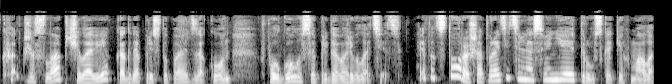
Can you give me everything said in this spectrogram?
«Как же слаб человек, когда приступает закон», — в полголоса приговаривал отец. «Этот сторож — отвратительная свинья и трус, каких мало,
